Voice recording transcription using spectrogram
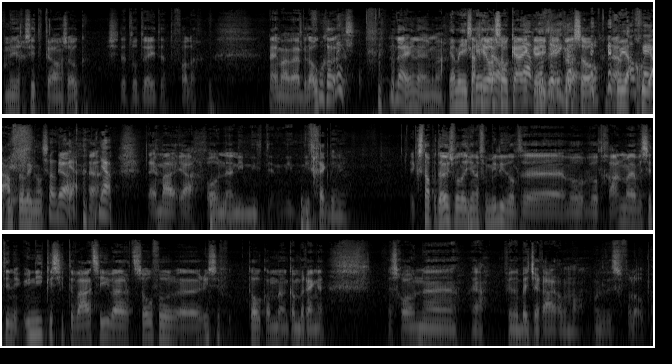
Almere City trouwens ook, als je dat wilt weten, toevallig. Nee, maar we hebben het ook... Ge-. Nee, nee, maar, Ja, maar je ik zag je wel zo kijken, Ja, dat deed wel ik zo. Ja. Goeie, Oké. goede aanvulling hoor. Zo, Ja, ja. ja. Ja. Nee, maar ja, gewoon eh, niet, niet, niet, niet gek doen, joh. Ik snap het heus wel dat je naar familie wilt, eh, wil- wilt gaan, maar we zitten in een unieke situatie waar het zoveel eh, risico kan, kan brengen. Dus gewoon, eh, ja, ik vind het een beetje raar allemaal, hoe het is verlopen.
